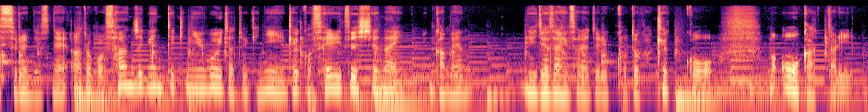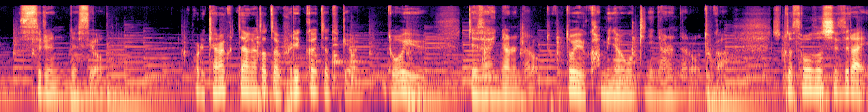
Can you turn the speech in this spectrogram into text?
するんですね。あとこう3次元的に動いた時に結構成立してない画面にデザインされてることが結構、まあ、多かったりするんですよ。これキャラクターが例えば振り返った時はどういうデザインになるんだろうとかどういう髪の動きになるんだろうとかちょっと想像しづらい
